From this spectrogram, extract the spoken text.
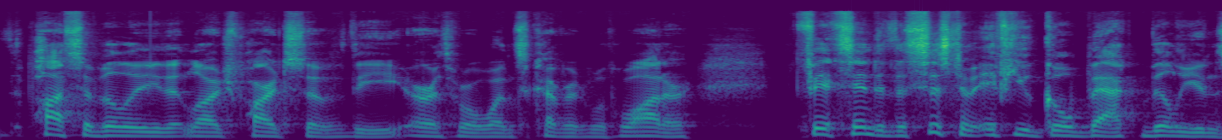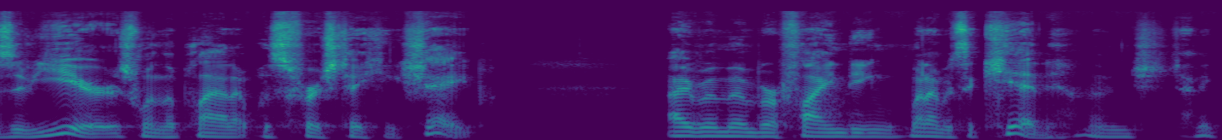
the possibility that large parts of the earth were once covered with water fits into the system if you go back billions of years when the planet was first taking shape. I remember finding when I was a kid, I think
